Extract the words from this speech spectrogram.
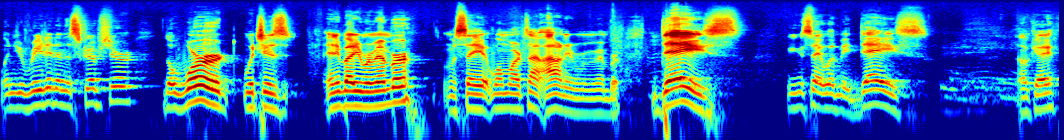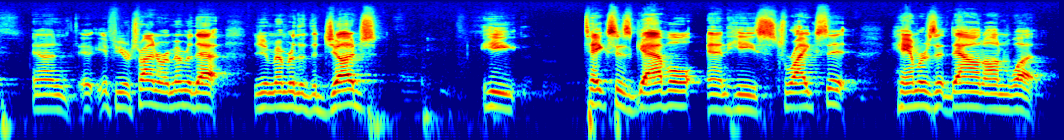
When you read it in the scripture, the word, which is, anybody remember? I'm going to say it one more time. I don't even remember. Days. You can say it with me. Days. Okay? And if you're trying to remember that, do you remember that the judge, he takes his gavel and he strikes it, hammers it down on what?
